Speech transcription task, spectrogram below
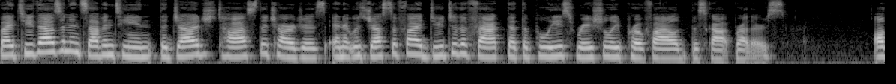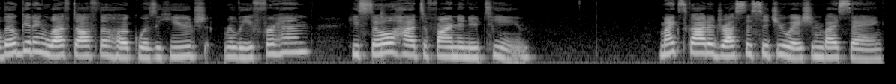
By 2017, the judge tossed the charges, and it was justified due to the fact that the police racially profiled the Scott brothers. Although getting left off the hook was a huge relief for him, he still had to find a new team. Mike Scott addressed the situation by saying,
